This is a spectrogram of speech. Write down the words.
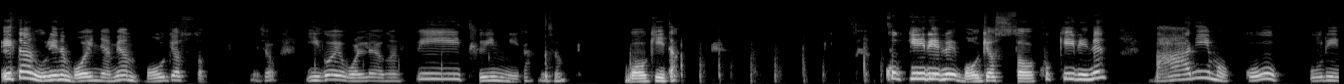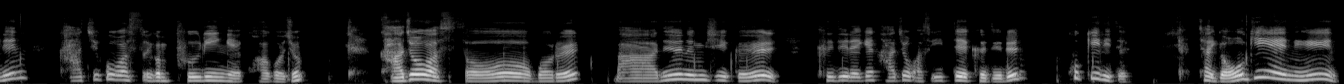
일단 우리는 뭐 했냐면 먹였어. 그죠? 이거의 원래형은 feed입니다. 그죠? 먹이다. 코끼리를 먹였어. 코끼리는 많이 먹고 우리는 가지고 왔어. 이건 bring의 과거죠. 가져왔어. 뭐를? 많은 음식을 그들에게 가져와서 이때 그들은 코끼리들. 자, 여기에는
